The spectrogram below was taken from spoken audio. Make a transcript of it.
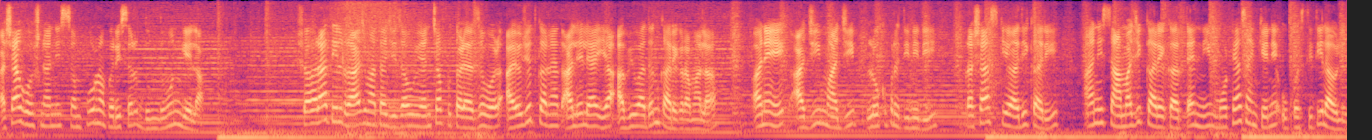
अशा घोषणांनी संपूर्ण परिसर दुमदुमून गेला. शहरातील राजमाता जिजाऊ यांच्या पुतळ्याजवळ आयोजित करण्यात आलेल्या या अभिवादन कार्यक्रमाला अनेक आजी माजी लोकप्रतिनिधी प्रशासकीय अधिकारी आणि सामाजिक कार्यकर्त्यांनी मोठ्या संख्येने उपस्थिती लावली.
